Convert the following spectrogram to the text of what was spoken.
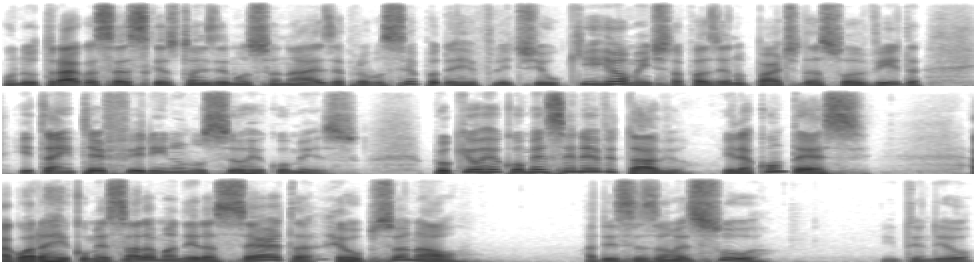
Quando eu trago essas questões emocionais, é para você poder refletir o que realmente está fazendo parte da sua vida e está interferindo no seu recomeço. Porque o recomeço é inevitável, ele acontece. Agora, recomeçar da maneira certa é opcional. A decisão é sua. Entendeu?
